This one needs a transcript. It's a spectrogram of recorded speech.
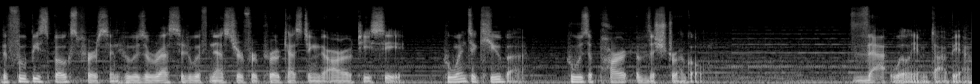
the FUPI spokesperson who was arrested with Nestor for protesting the ROTC, who went to Cuba, who was a part of the struggle. That William Tapia.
